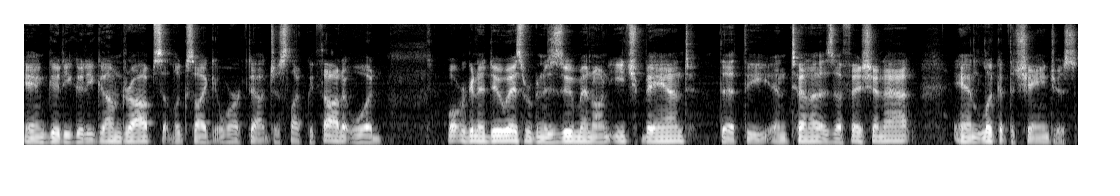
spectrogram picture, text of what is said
And goody goody gumdrops, it looks like it worked out just like we thought it would. What we're going to do is we're going to zoom in on each band that the antenna is efficient at and look at the changes.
